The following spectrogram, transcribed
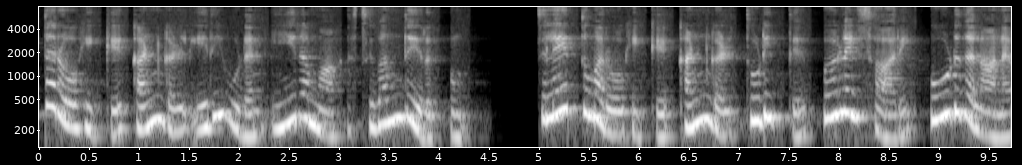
பித்தரோகிக்கு கண்கள் எரிவுடன் ஈரமாக சிவந்து இருக்கும். சிலேத்தும ரோகிக்கு கண்கள் துடித்து பீழை சாரி கூடுதலான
